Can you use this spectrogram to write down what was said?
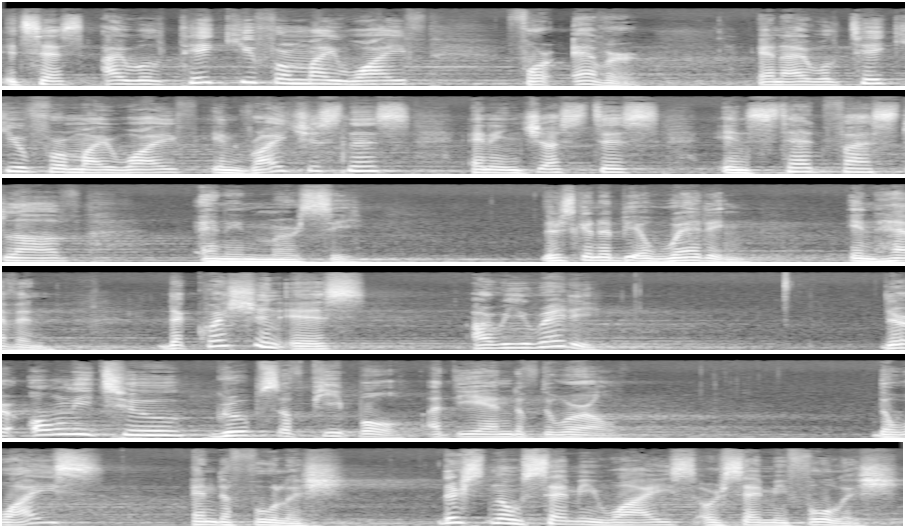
it says, I will take you for my wife forever, and I will take you for my wife in righteousness and in justice, in steadfast love and in mercy. There's going to be a wedding in heaven. The question is, are we ready? There are only two groups of people at the end of the world the wise and the foolish. There's no semi wise or semi foolish.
